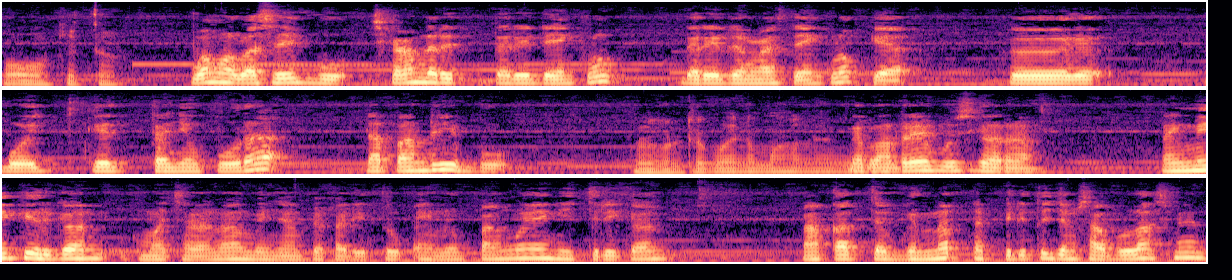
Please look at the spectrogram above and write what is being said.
oh gitu uang 15 ribu sekarang dari dari Dengklok dari Rengas Dengklok ya ke Boy, ke Tanjung Pura 8 ribu belum ribu ini mahal ya. 8 ribu sekarang yang mikir kan kumaha nami nyampe ka ditu yang lempang we ngicri kan mangkat jam genep tapi itu jam 11 men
